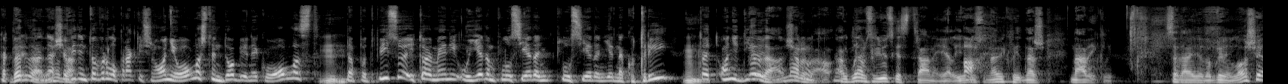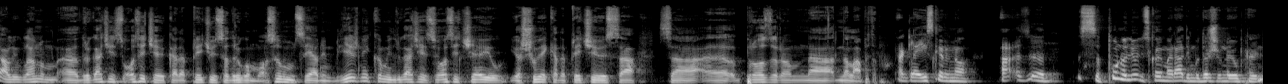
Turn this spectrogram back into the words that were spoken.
Dakle, da, znači, ja vidim to vrlo praktično. On je ovlašten, dobio neku ovlast mm. da potpisuje i to je meni u 1 plus 1 plus 1 jednako 3. Mm. To je, on je dio... Da, da, naravno, ali gledam se ljudske strane, jel? Ljudi ah. su navikli, znaš, navikli. Sada je dobro ili loše, ali uglavnom drugačije se osjećaju kada pričaju sa drugom osobom, sa javnim bilježnikom i drugačije se osjećaju još uvijek kada pričaju sa, sa prozorom na, na laptopu. Dakle, iskreno, a, s puno ljudi s kojima radim u državnoj upravi,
